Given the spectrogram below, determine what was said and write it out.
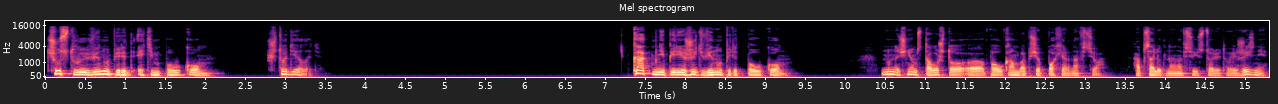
Чувствую вину перед этим пауком. Что делать? Как мне пережить вину перед пауком? Ну, начнем с того, что э, паукам вообще похер на все. Абсолютно на всю историю твоей жизни.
